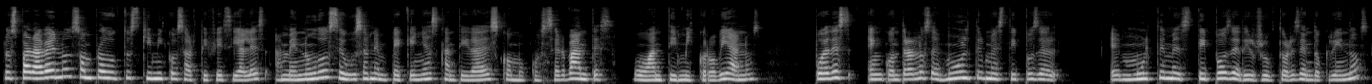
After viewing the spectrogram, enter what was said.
Los parabenos son productos químicos artificiales, a menudo se usan en pequeñas cantidades como conservantes o antimicrobianos. Puedes encontrarlos en múltiples tipos de, en múltiples tipos de disruptores endocrinos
